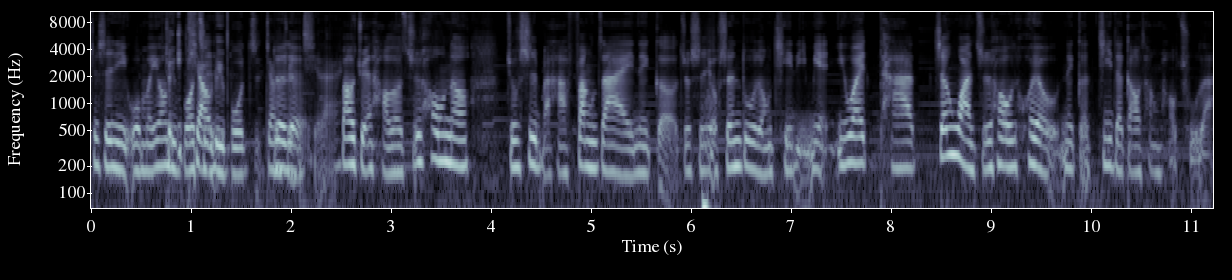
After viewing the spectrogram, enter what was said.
就是你我们用铝箔纸条铝箔纸这样卷起来。包卷好了之后呢，就是把它放在那个就是有深度容器里面，因为它蒸完之后会有那个鸡的高汤跑出来。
